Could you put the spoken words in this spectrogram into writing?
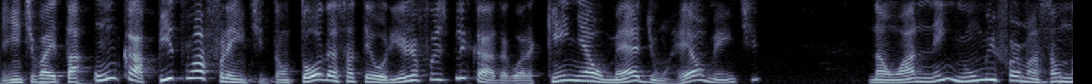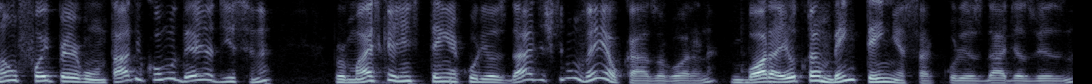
a gente vai estar um capítulo à frente. Então, toda essa teoria já foi explicada. Agora, quem é o médium realmente não há nenhuma informação, não foi perguntado, e como o Deja disse, né? Por mais que a gente tenha curiosidade, acho que não vem ao caso agora, né? Embora eu também tenha essa curiosidade às vezes, né?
